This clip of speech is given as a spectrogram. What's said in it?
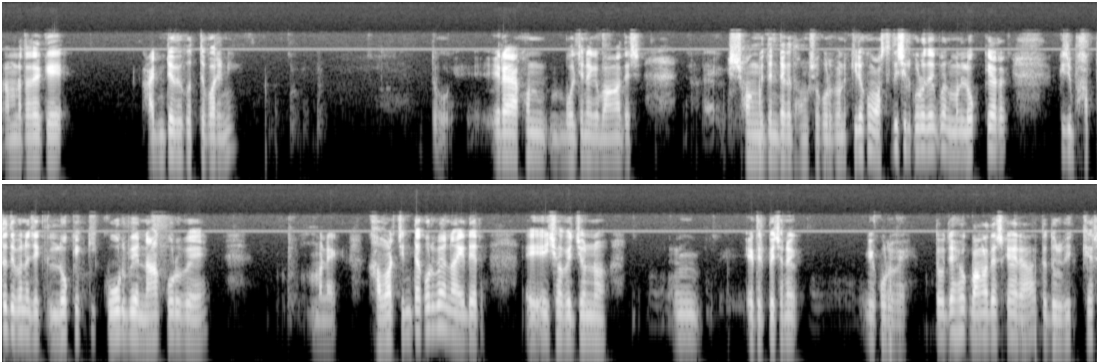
আমরা তাদেরকে আইডেন্টিফাই করতে পারিনি। তো এরা এখন বলছে নাকি বাংলাদেশ সংবিধানটাকে ধ্বংস করবে। মানে কীরকম অস্থিতিশীল করে দেখবেন মানে লোককে আর কিছু ভাবতে দেবে না যে লোকে কি করবে, না করবে। মানে খাওয়ার চিন্তা করবে না এদের এই এইসবের জন্য এদের পেছনে ইয়ে করবে। তো যাই হোক বাংলাদেশকে এরা তো দুর্ভিক্ষের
